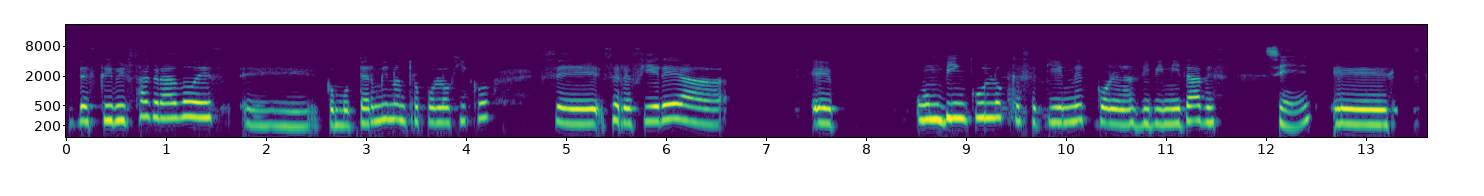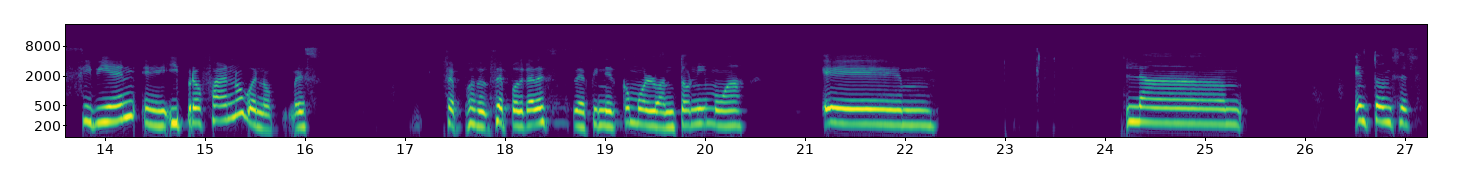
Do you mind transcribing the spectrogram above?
describir sagrado es eh, como término antropológico, se, refiere a eh, un vínculo que se tiene con las divinidades. Sí. Eh, si bien, y profano, bueno, es, se, se podría definir como lo antónimo a. Em, la, entonces,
